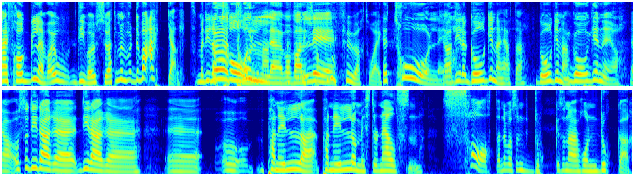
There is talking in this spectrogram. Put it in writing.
nei, fraglene var jo De var jo søte, men det var ekkelt med de der trollene. trollet var veldig- snakket om før, tror jeg. Det er ja. Ja, de der Gorgene het det. Gorgene. Gorgene, ja. Ja, og så de der eh, De der eh, eh, og Pernille, Pernille og Mr. Nelson. Satan, det var sånne dukke, sånne hånddukker.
